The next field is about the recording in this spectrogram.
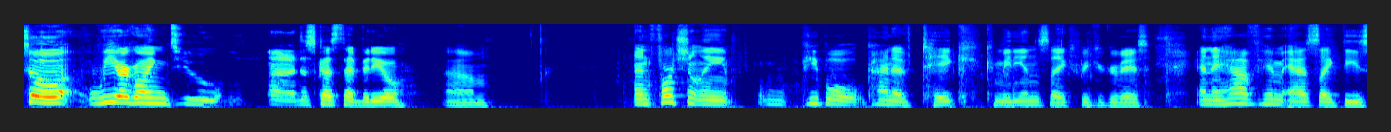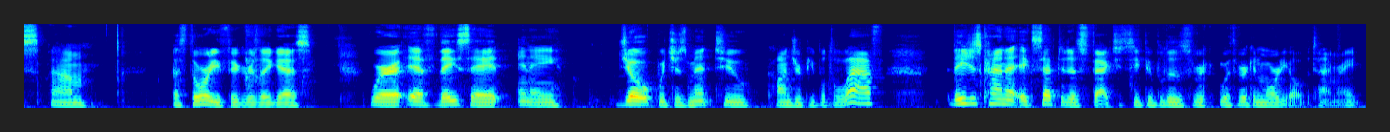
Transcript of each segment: So we are going to uh, discuss that video. Um, unfortunately, people kind of take comedians like Ricky Gervais, and they have him as like these um, authority figures, I guess, where if they say it in a joke, which is meant to conjure people to laugh, they just kind of accept it as fact. You see people do this with Rick and Morty all the time, right?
